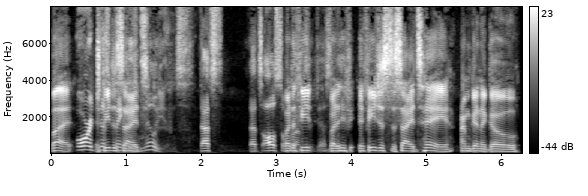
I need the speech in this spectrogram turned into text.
But or if just he decides, millions. That's that's also. but what if I'm he suggesting. but if if he just decides, hey, I'm going to go,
